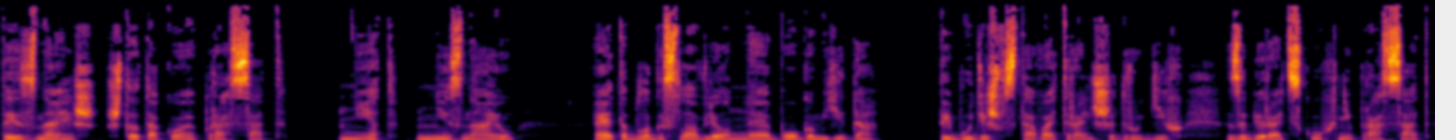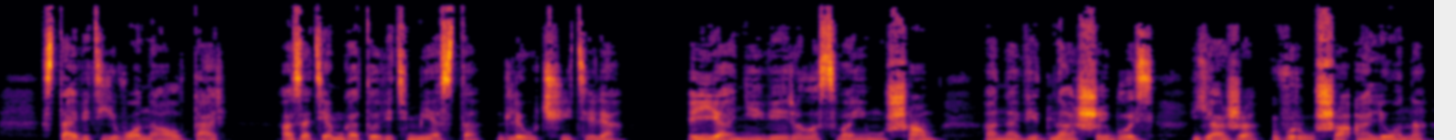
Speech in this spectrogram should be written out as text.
«Ты знаешь, что такое просад?» «Нет, не знаю. Это благословленная Богом еда. Ты будешь вставать раньше других, забирать с кухни просад, ставить его на алтарь, а затем готовить место для учителя. Я не верила своим ушам. Она, видно, ошиблась. Я же вруша Алена,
